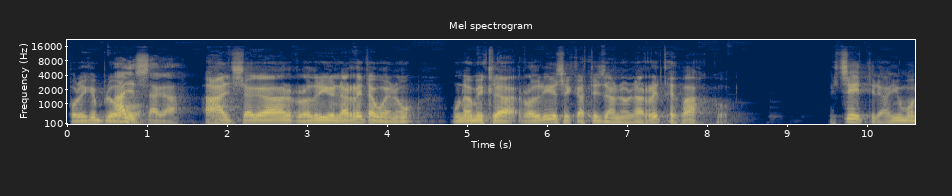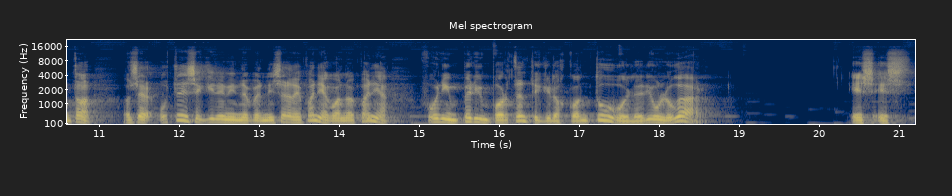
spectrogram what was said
por ejemplo... Álzaga. Álzaga, Rodríguez Larreta, bueno, una mezcla, Rodríguez es castellano, Larreta es vasco, etcétera, hay un montón. O sea, ustedes se quieren independizar de España cuando España fue un imperio importante que los contuvo y le dio un lugar. Es, es,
